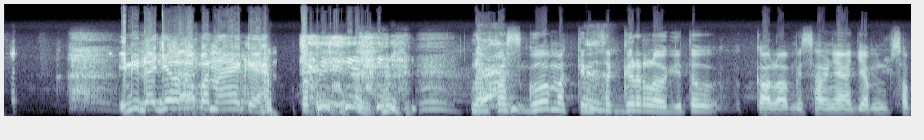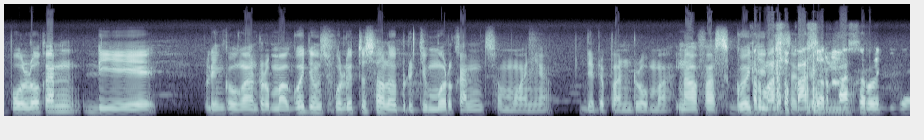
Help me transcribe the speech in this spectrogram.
ini Dajjal kapan naik ya? nafas gue makin seger loh gitu kalau misalnya jam 10 kan di lingkungan rumah gue jam 10 itu selalu berjemur kan semuanya di depan rumah nafas gue jadi seger kasur-kasur juga.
